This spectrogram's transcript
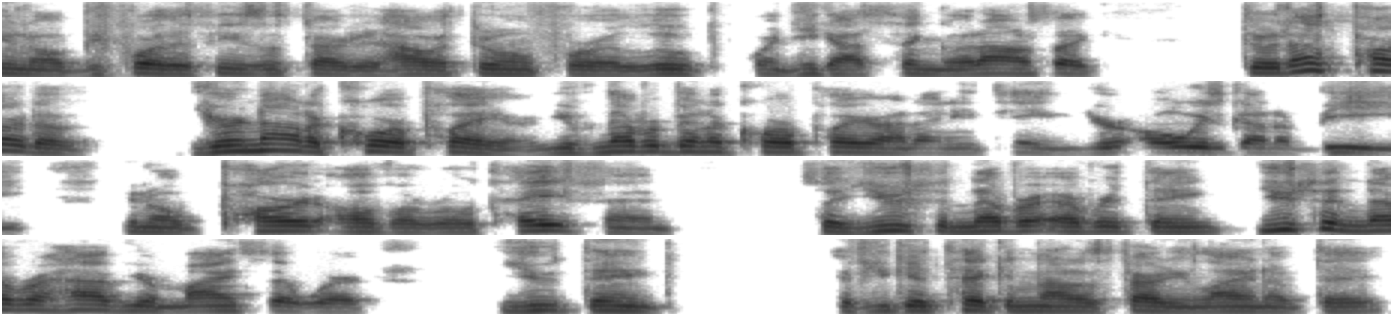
you know, before the season started, how it threw him for a loop when he got singled out. It's like, dude, that's part of you're not a core player. You've never been a core player on any team. You're always going to be, you know, part of a rotation. So you should never ever think, you should never have your mindset where you think if you get taken out of the starting lineup that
